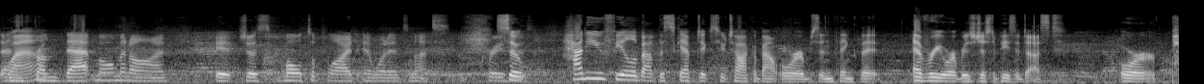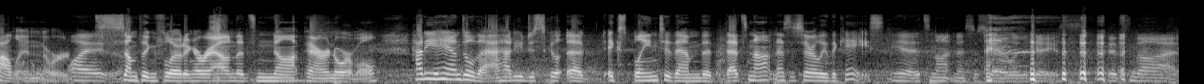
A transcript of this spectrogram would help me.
and Wow. from that moment on, it just multiplied and went into nuts. Crazy. So, how do you feel about the skeptics who talk about orbs and think that every orb is just a piece of dust or pollen or I- something floating around that's not paranormal? How do you handle that? How do you just uh, explain to them that that's not necessarily the case? yeah, it's not necessarily the case. It's not.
